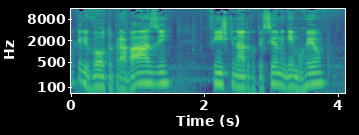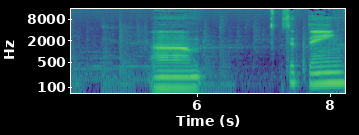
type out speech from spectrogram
Ok, ele volta pra base. Finge que nada aconteceu, ninguém morreu. Você um, tem...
